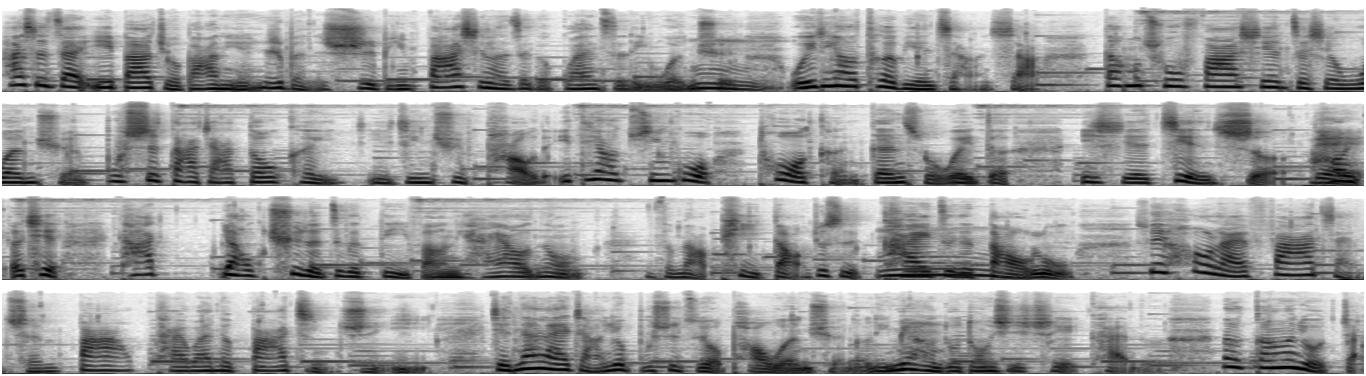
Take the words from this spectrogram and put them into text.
它是在一八九八年日本的士兵发现了这个关子里温泉。嗯、我一定要特别讲一下，当初发现这些温泉不是大家都可以已经去泡的，一定要经过拓垦跟所谓的一些建设，然后而且他要去的这个地方，你还要那种怎么样辟道，就是开这个道路，嗯、所以后来发展成八台湾的八景之一。简单来讲，又不是只有泡温泉的，里面很多东西是可以看的。那刚刚有讲，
